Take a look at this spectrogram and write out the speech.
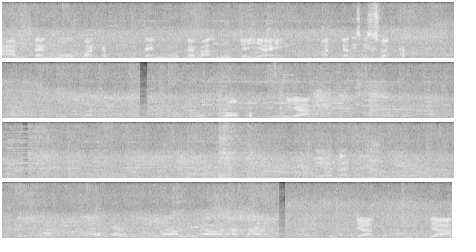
น้ำแตงโมก่อนครับ แตงโมไต้หวันลูกใหญ่ๆปั่นกันสดๆครับ หมูกรอบครับหมูย่างย่างครับย่าง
